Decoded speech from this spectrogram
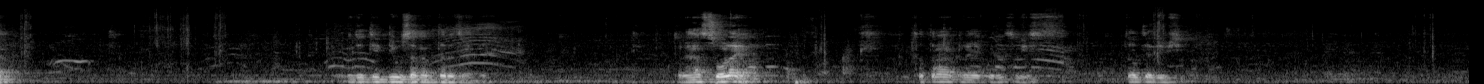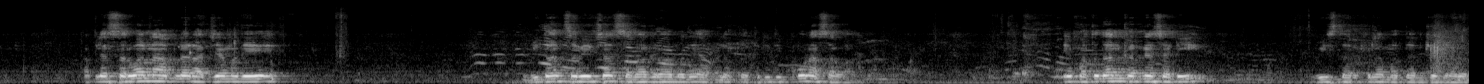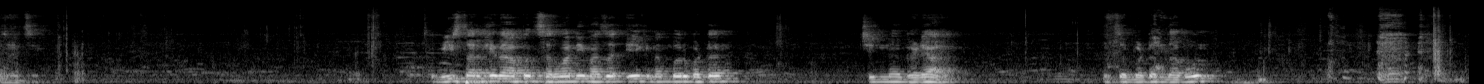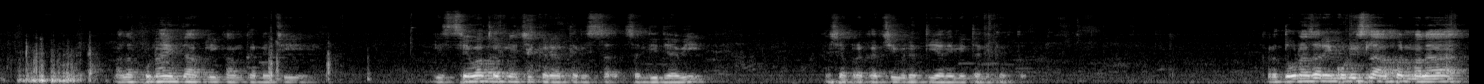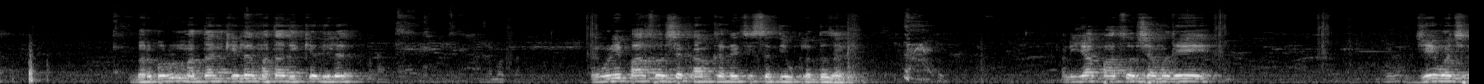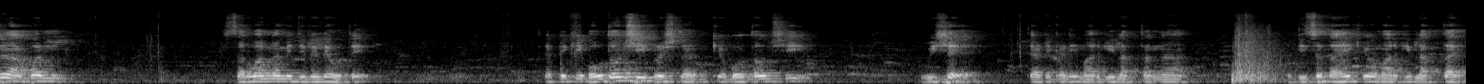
म्हणजे तीन दिवसानंतरच आहे तर आज सोळा आहे. सतरा अठरा एकोणीस वीस. चौथ्या दिवशी. आपल्या सर्वांना आपल्या राज्यामध्ये विधानसभेच्या सभागृहामध्ये आपला प्रतिनिधी कोण असावा? हे मतदान करण्यासाठी वीस तारखेला मतदान केंद्रावर जायचं वीस तारखेला आपण सर्वांनी माझं एक नंबर बटन चिन्ह घड्याळ त्याचं बटन दाबून मला पुन्हा एकदा आपली काम करण्याची सेवा करण्याची खऱ्या अर्थाने संधी द्यावी अशा प्रकारची विनंती या निमित्ताने करतो. कारण दोन हजार एकोणीसला आपण मला भरभरून मतदान केलं मताधिक्य दिलं. त्यामुळे पाच वर्ष काम करण्याची संधी उपलब्ध झाली. आणि या पाच वर्षामध्ये जे वचन आपण सर्वांना मी दिलेले होते त्यापैकी बहुतांशी प्रश्न किंवा बहुतांशी विषय त्या ठिकाणी मार्गी लागताना दिसत आहे किंवा मार्गी लागताय.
